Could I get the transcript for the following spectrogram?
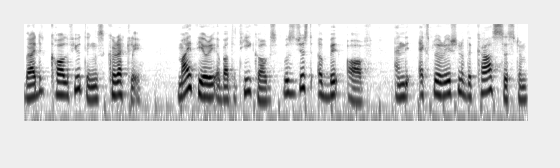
but I did call a few things correctly. My theory about the T-Cogs was just a bit off, and the exploration of the caste system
